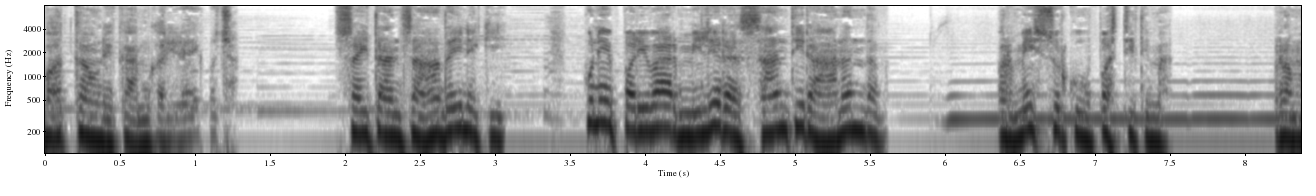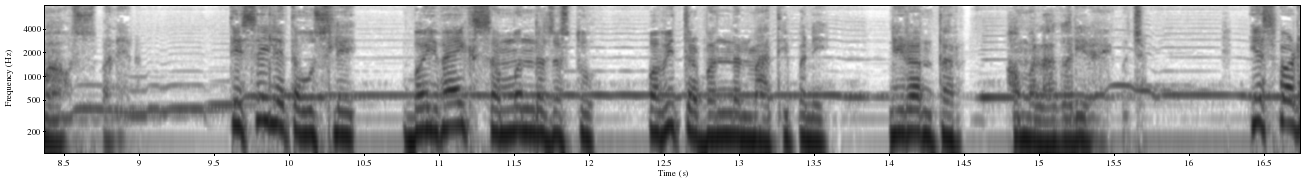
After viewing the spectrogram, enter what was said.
भत्काउने काम गरिरहेको छ। सैतान चाहँदैन कि कुनै परिवार मिलेर शान्ति र आनन्दमा परमेश्वरको उपस्थितिमा रमाओस् भनेर। त्यसैले त उसले वैवाहिक सम्बन्ध जस्तो पवित्र बन्धनमाथि पनि निरन्तर हमला गरिरहेको छ। यसबाट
